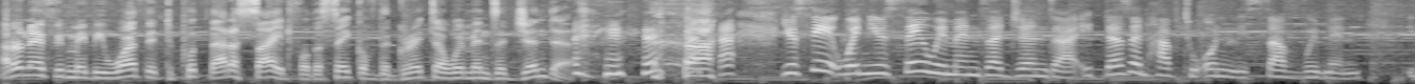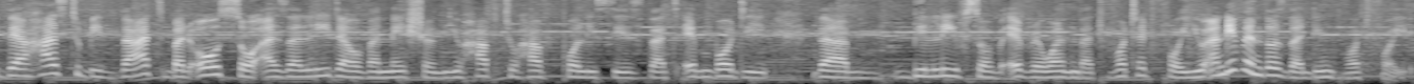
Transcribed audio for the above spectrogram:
I don't know if it may be worth it to put that aside for the sake of the greater women's agenda. You see, when you say women's agenda, it doesn't have to only serve women. There has to be that, but also as a leader of a nation, you have to have policies that embody the beliefs of everyone that voted for you and even those that didn't vote for you.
